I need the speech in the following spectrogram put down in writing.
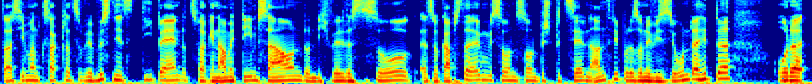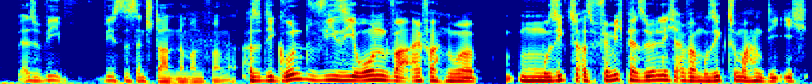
dass jemand gesagt hat, so wir müssen jetzt die Band und zwar genau mit dem Sound und ich will das so. Also gab es da irgendwie so, einen, so einen speziellen Antrieb oder so eine Vision dahinter? Oder also wie, wie ist das entstanden am Anfang? Also die Grundvision war einfach nur Musik zu, also für mich persönlich einfach Musik zu machen, die ich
